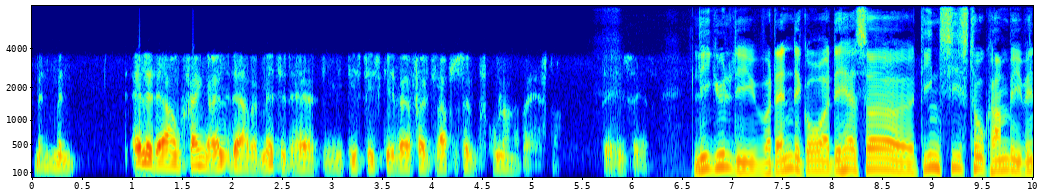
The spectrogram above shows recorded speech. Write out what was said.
men, men alle der er omkring, og alle der har været med til det her, de, de, de skal i hvert fald klappe sig selv på skuldrene bagefter. Det er helt sikkert ligegyldigt, hvordan det går. Er det her så øh, dine sidste to kampe i?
